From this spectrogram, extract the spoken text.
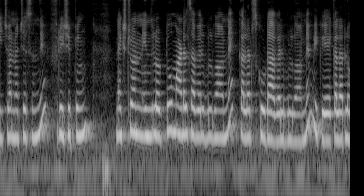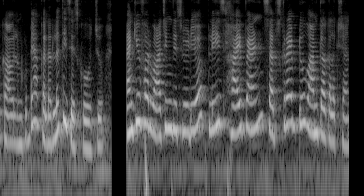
ఈచ్ వన్ వచ్చేసింది. ఫ్రీ షిప్పింగ్ నెక్స్ట్ వన్ ఇందులో టూ మోడల్స్ అవైలబుల్గా ఉన్నాయి. కలర్స్ కూడా అవైలబుల్గా ఉన్నాయి. మీకు ఏ కలర్లో కావాలనుకుంటే ఆ కలర్లో తీసేసుకోవచ్చు. Thank you for watching this video please hype and subscribe to Vamika collection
